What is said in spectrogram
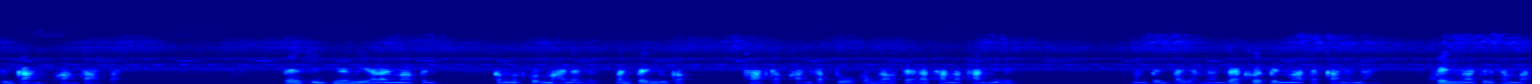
ถึงการความตายไป เป็นสิ่งที่ไม่มีอะไรมาเป็นกำหนดกฎหมายได้เลย มันเป็นอยู่กับธาตุกับขันกับตัวของเราแต่ละท่านละท่านนี้เอง มันเป็นไปอย่างนั้น และเคยเป็นมาแต่การไหนเป็นมาจนทั้งบัด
